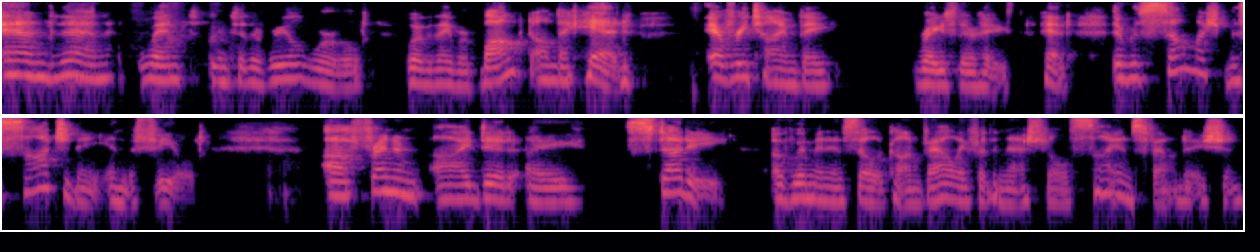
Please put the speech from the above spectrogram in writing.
and then went into the real world where they were bonked on the head every time they raised their head. There was so much misogyny in the field a friend and I did a study of women in Silicon Valley for the National Science Foundation.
